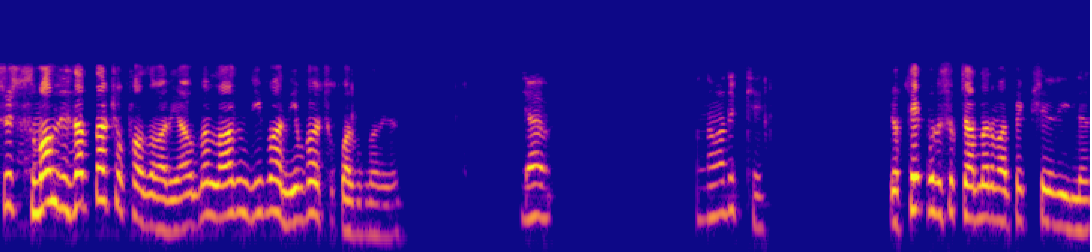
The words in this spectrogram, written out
şu small lizardlar çok fazla var ya. Onlar lazım değil mi? Niye bu kadar çok var bunlar ya? Ya anlamadık ki. Yok tek vuruşluk canları var. Pek bir şey değiller.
